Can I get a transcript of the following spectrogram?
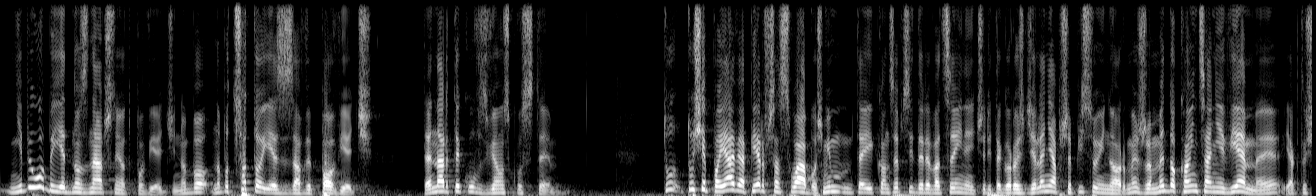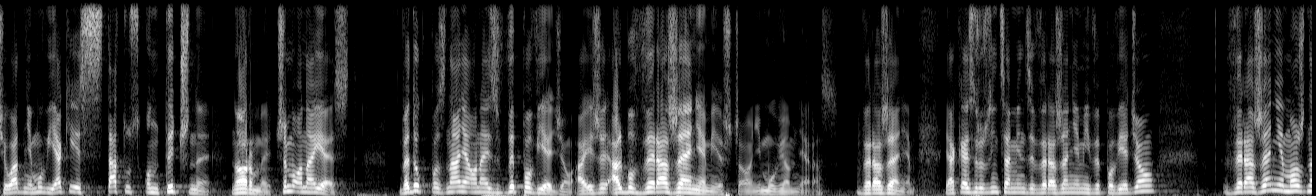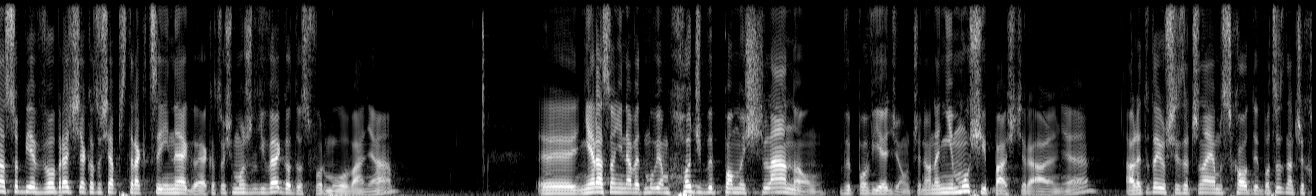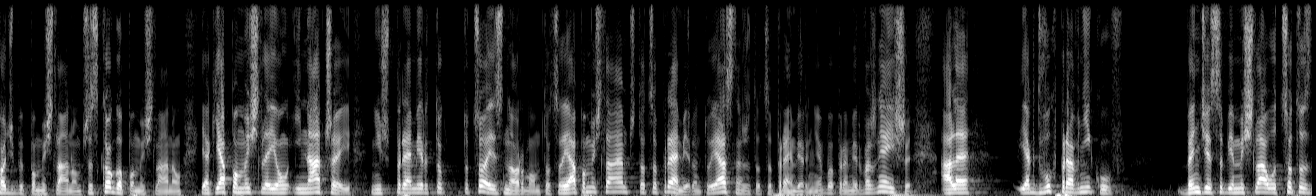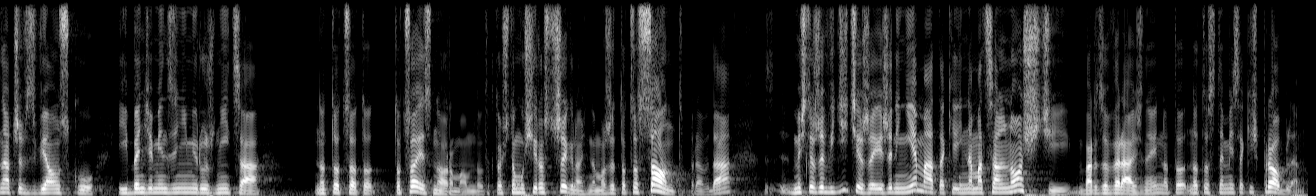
nie byłoby jednoznacznej odpowiedzi, no bo, no bo co to jest za wypowiedź? Ten artykuł w związku z tym. Tu, tu się pojawia pierwsza słabość tej koncepcji derywacyjnej, czyli tego rozdzielenia przepisu i normy, że my do końca nie wiemy, jak to się ładnie mówi, jaki jest status ontyczny normy, czym ona jest. Według Poznania ona jest wypowiedzią, a jeżeli, albo wyrażeniem jeszcze, oni mówią nieraz. Wyrażeniem. Jaka jest różnica między wyrażeniem i wypowiedzią? Wyrażenie można sobie wyobrazić jako coś abstrakcyjnego, jako coś możliwego do sformułowania. Yy, nieraz oni nawet mówią choćby pomyślaną wypowiedzią, czyli ona nie musi paść realnie, ale tutaj już się zaczynają schody, bo co znaczy choćby pomyślaną? Przez kogo pomyślaną? Jak ja pomyślę ją inaczej niż premier, to, to co jest normą? To, co ja pomyślałem, czy to, co premier? No to jasne, że to, co premier, nie? Bo premier ważniejszy. Ale jak dwóch prawników będzie sobie myślało, co to znaczy w związku i będzie między nimi różnica, no to co, to, to co jest normą? No to ktoś to musi rozstrzygnąć, no może to co sąd, prawda? Myślę, że widzicie, że jeżeli nie ma takiej namacalności bardzo wyraźnej, no to, no to z tym jest jakiś problem.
